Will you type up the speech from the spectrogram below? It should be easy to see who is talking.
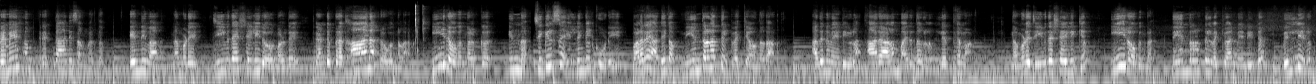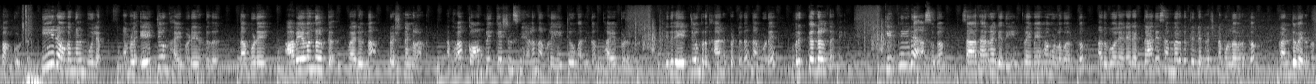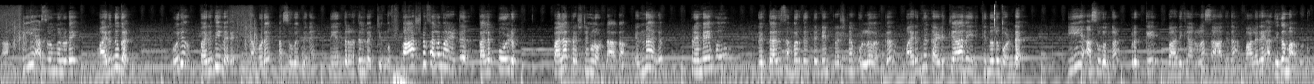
Speaker 1: പ്രമേഹം രക്താതി സമ്മർദ്ദം എന്നിവ നമ്മുടെ ജീവിതശൈലി രോഗങ്ങളുടെ രണ്ട് പ്രധാന രോഗങ്ങളാണ്. ഈ രോഗങ്ങൾക്ക് ഇന്ന് ചികിത്സ ഇല്ലെങ്കിൽ കൂടിയും വളരെ അധികം നിയന്ത്രണത്തിൽ വയ്ക്കാവുന്നതാണ് അതിനുവേണ്ടിയുള്ള ധാരാളം മരുന്നുകളും ലഭ്യമാണ്. നമ്മുടെ ജീവിതശൈലിക്കും ഈ രോഗങ്ങൾ നിയന്ത്രണത്തിൽ വെക്കുവാൻ വേണ്ടിയിട്ട് വലിയൊരു പങ്കുണ്ട്. ഈ രോഗങ്ങൾ മൂലം നമ്മൾ ഏറ്റവും ഭയപ്പെടേണ്ടത് നമ്മുടെ അവയവങ്ങൾക്ക് വരുന്ന പ്രശ്നങ്ങളാണ്. അഥവാ കോംപ്ലിക്കേഷൻസിനെയാണ് നമ്മൾ ഏറ്റവും അധികം ഭയപ്പെടുന്നത്. ഇതിൽ ഏറ്റവും പ്രധാനപ്പെട്ടത് നമ്മുടെ വൃക്കകൾ തന്നെ. കിഡ്നിയുടെ അസുഖം സാധാരണഗതിയിൽ പ്രമേഹമുള്ളവർക്കും അതുപോലെ തന്നെ രക്താതി സമ്മർദ്ദത്തിന്റെ പ്രശ്നമുള്ളവർക്കും കണ്ടുവരുന്നതാണ്. ഈ അസുഖങ്ങളുടെ മരുന്നുകൾ ഒരു പരിധി വരെ നമ്മുടെ അസുഖത്തിന് നിയന്ത്രണത്തിൽ വെക്കുന്നു പാർശ്വഫലമായിട്ട് പലപ്പോഴും പല പ്രശ്നങ്ങളും ഉണ്ടാകാം എന്നാലും പ്രമേഹവും രക്താതി സമ്മർദ്ദത്തിന്റെയും പ്രശ്നം ഉള്ളവർക്ക് മരുന്ന് കഴിക്കാതെ ഇരിക്കുന്നത് കൊണ്ട് ഈ അസുഖങ്ങൾ വൃക്കയെ ബാധിക്കാനുള്ള സാധ്യത വളരെ അധികമാകുന്നു.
